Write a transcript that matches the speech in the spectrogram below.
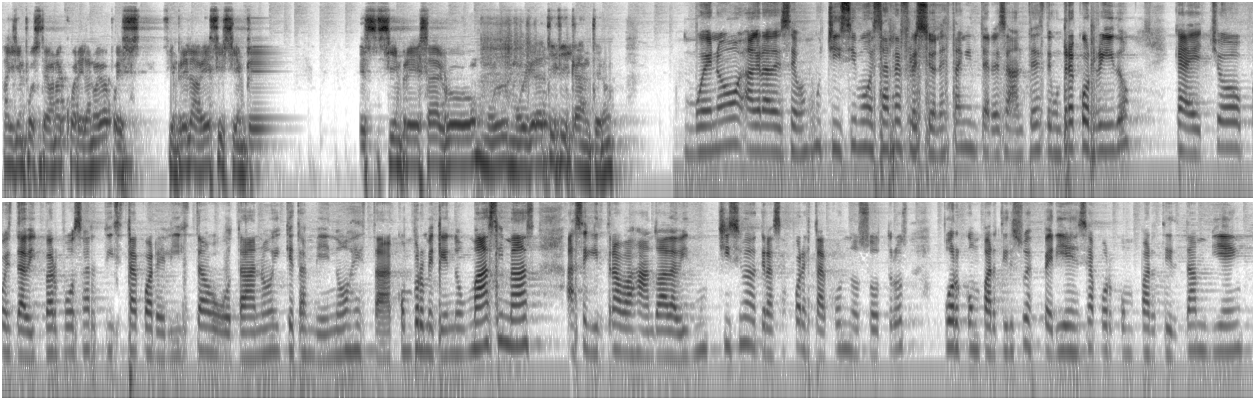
alguien postea una acuarela nueva, pues siempre la ves y siempre siempre es algo muy, muy gratificante, ¿no? Bueno, agradecemos muchísimo esas reflexiones tan interesantes de un recorrido que ha hecho pues David Barbosa, artista acuarelista bogotano y que también nos está comprometiendo más y más a seguir trabajando. A David, muchísimas gracias por estar con nosotros, por compartir su experiencia, por compartir también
